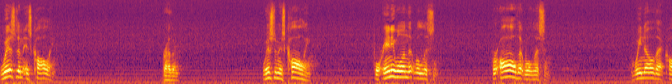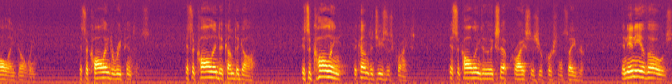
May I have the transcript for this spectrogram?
Wisdom is calling, brethren. Wisdom is calling for anyone that will listen, for all that will listen. We know that calling, don't we? It's a calling to repentance. It's a calling to come to God. It's a calling to come to Jesus Christ. It's a calling to accept Christ as your personal Savior. And any of those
